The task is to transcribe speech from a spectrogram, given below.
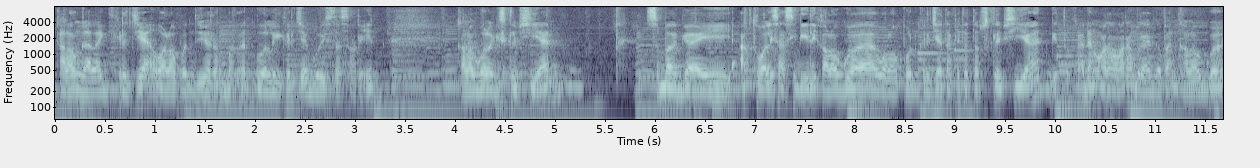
kalau nggak lagi kerja walaupun jarang banget gue lagi kerja gue instastoryin. Kalau gue lagi skripsian sebagai aktualisasi diri kalau gue walaupun kerja tapi tetap skripsian gitu kadang orang-orang beranggapan kalau gue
